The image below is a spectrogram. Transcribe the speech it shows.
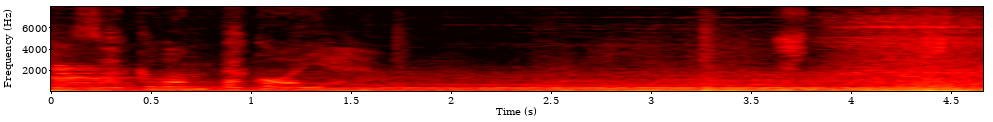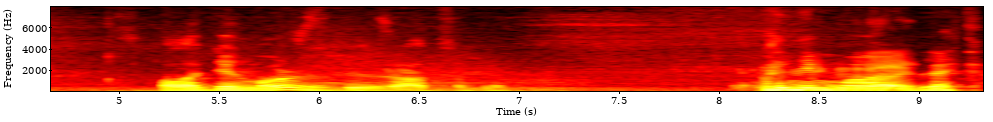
Как вам такое? Паладин, можешь сбежаться, блядь? Понимаю, блядь.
